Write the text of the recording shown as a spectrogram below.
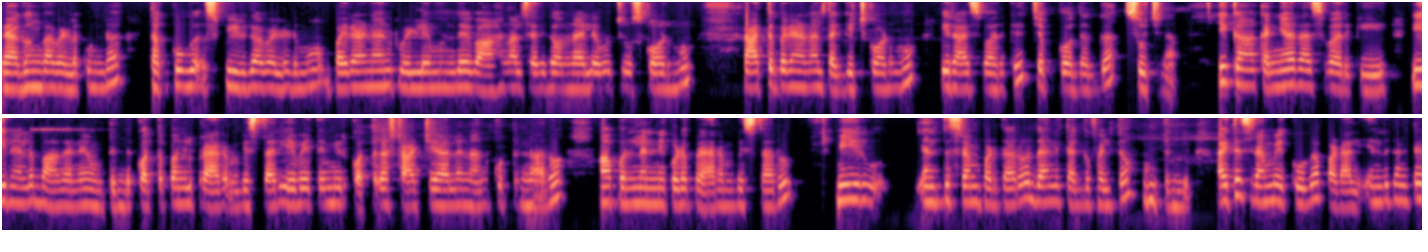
వేగంగా వెళ్ళకుండా తక్కువ స్పీడ్గా వెళ్ళడము ప్రయాణానికి వెళ్ళే ముందే వాహనాలు సరిగా ఉన్నాయో లేవో చూసుకోవడము రాత్రి ప్రయాణాలు తగ్గించుకోవడము ఈ రాశి వారికి చెప్పుకోదగ్గ సూచన. ఇక కన్యారాశి వారికి ఈ నెల బాగానే ఉంటుంది. కొత్త పనులు ప్రారంభిస్తారు. ఏవైతే మీరు కొత్తగా స్టార్ట్ చేయాలని అనుకుంటున్నారో ఆ పనులన్నీ కూడా ప్రారంభిస్తారు. మీరు ఎంత శ్రమ పడతారో దాన్ని తగ్గ ఫలితం ఉంటుంది. అయితే శ్రమ ఎక్కువగా పడాలి. ఎందుకంటే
